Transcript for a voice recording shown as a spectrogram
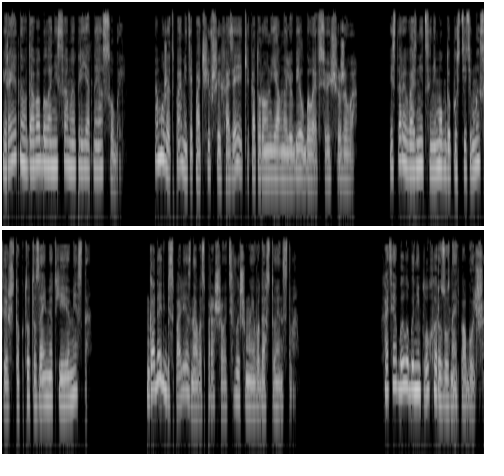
Вероятно, вдова была не самой приятной особой. А может, память о почившей хозяйке, которую он явно любил, была все еще жива. И старый возница не мог допустить мысли, что кто-то займет ее место. Гадать бесполезно, а выспрашивать выше моего достоинства. Хотя было бы неплохо разузнать побольше.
